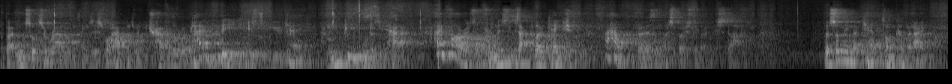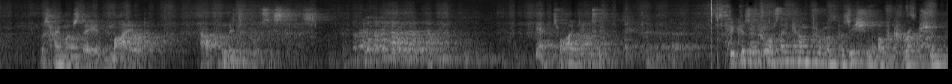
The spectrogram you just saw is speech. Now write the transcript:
about all sorts of random things. This is what happens when you travel the world. How big is the UK? How many people does it have? How far is it from this exact location? How on earth am I supposed to know this stuff? But something that kept on coming out was how much they admired our political systems. yeah, that's what I did too. Because, of course, they come from a position of corruption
